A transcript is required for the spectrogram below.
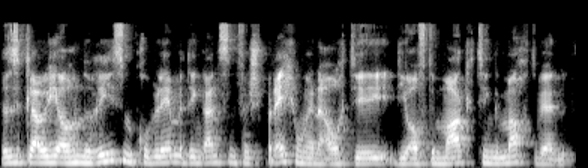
das ist, glaube ich, auch ein Riesenproblem mit den ganzen Versprechungen auch, die, die oft im Marketing gemacht werden.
